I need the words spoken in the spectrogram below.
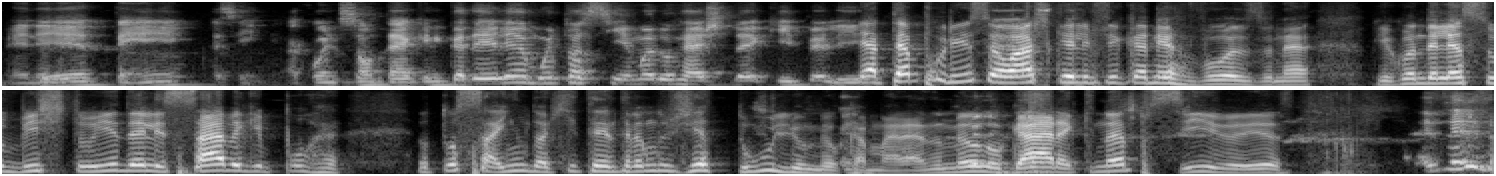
O Nenê tem, assim, a condição técnica dele é muito acima do resto da equipe ali. E até por isso eu acho que ele fica nervoso, né? Porque quando ele é substituído, ele sabe que, porra, eu tô saindo aqui, tá entrando Getúlio, meu camarada, no meu lugar aqui, não é possível isso. Ele,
